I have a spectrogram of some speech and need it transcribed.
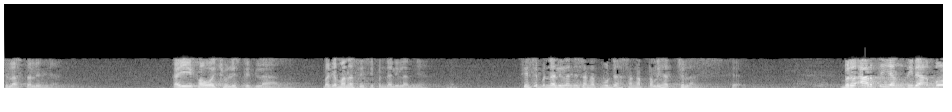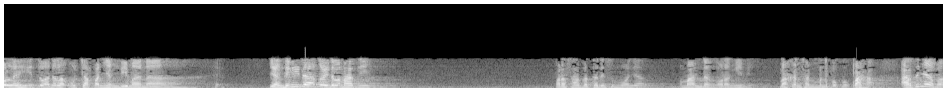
Jelas dalilnya. Kaifa wajhul istidlal? Bagaimana sisi pendalilannya? Sisi pendalilannya sangat mudah, sangat terlihat jelas. Ya. Berarti yang tidak boleh itu adalah ucapan yang di mana? Yang di lidah atau di dalam hati? Para sahabat tadi semuanya memandang orang ini. Bahkan sampai menepuk paha. Artinya apa?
